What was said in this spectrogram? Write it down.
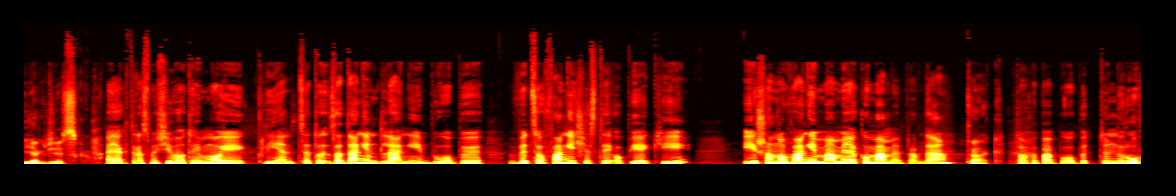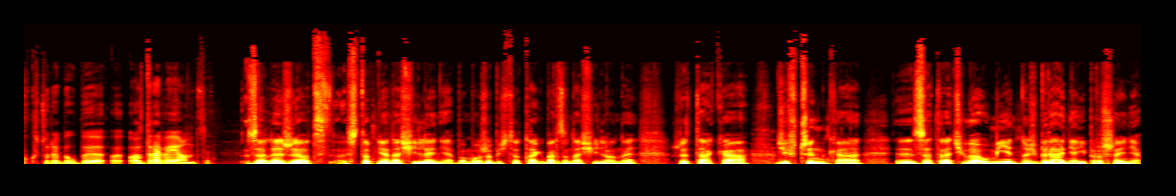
jak dziecko. A jak teraz myślimy o tej mojej klientce, to zadaniem dla niej byłoby wycofanie się z tej opieki i szanowanie mamy jako mamy, prawda? Tak. To chyba byłoby ten ruch, który byłby o- ozdrawiający. Zależy od stopnia nasilenia, bo może być to tak bardzo nasilone, że taka dziewczynka zatraciła umiejętność brania i proszenia.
